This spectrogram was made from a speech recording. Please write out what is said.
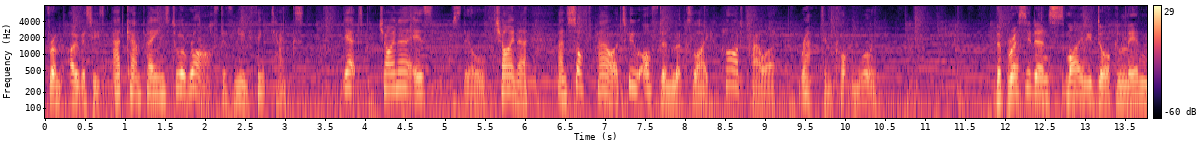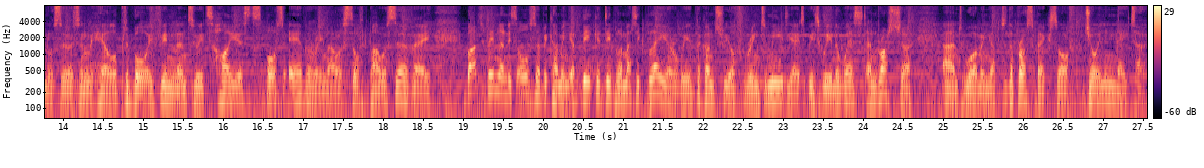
from overseas ad campaigns to a raft of new think tanks. Yet, China is still China, and soft power too often looks like hard power wrapped in cotton wool. The president's smiley dog Lennu certainly helped buoy Finland to its highest spot ever in our soft power survey. But Finland is also becoming a bigger diplomatic player with the country offering to mediate between the West and Russia and warming up to the prospects of joining NATO.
